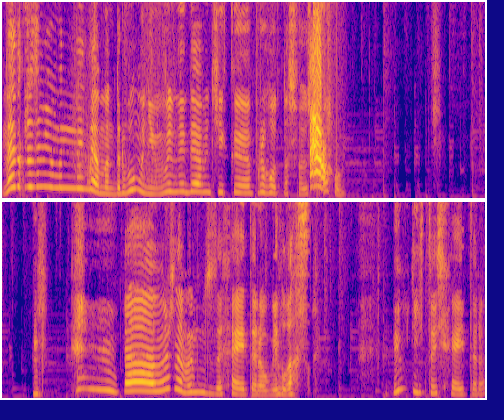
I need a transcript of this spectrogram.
Ну, я так розумію, ми не йдемо андервуменів, ми не йдемо тільки пригод на свою страху. А, можна вимкнути хейтера, будь ласка. Вимкніть хтось хейтера.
